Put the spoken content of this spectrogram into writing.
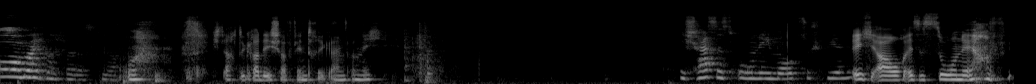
Oh mein Gott, war das Oh, ich dachte gerade, ich schaffe den Trick einfach nicht. Ich hasse es, ohne Emote zu spielen. Ich auch. Es ist so nervig.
